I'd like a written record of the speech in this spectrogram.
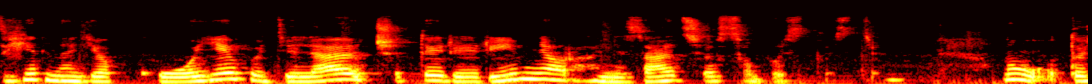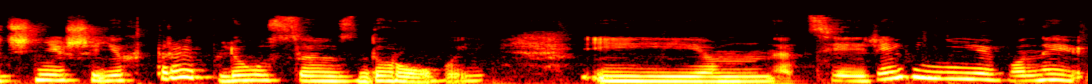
згідно якої виділяють чотири рівня організації особистості. Ну, точніше, їх три плюс здоровий. І ці рівні вони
